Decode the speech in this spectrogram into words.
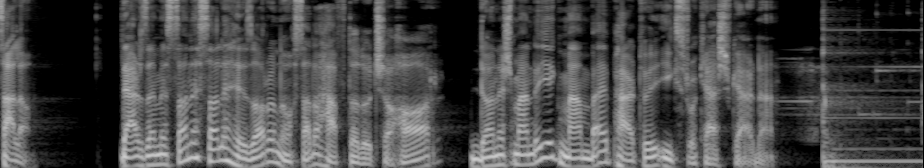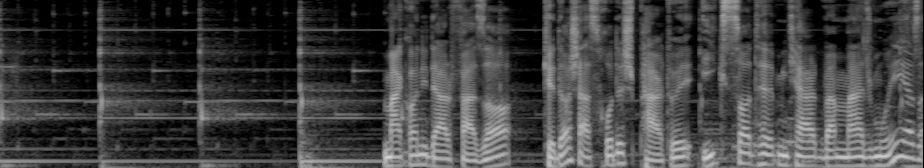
سلام در زمستان سال 1974 دانشمندا یک منبع پرتو ایکس رو کشف کردند. مکانی در فضا که داشت از خودش پرتو ایکس ساطع می کرد و مجموعه‌ای از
